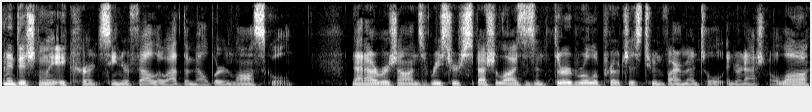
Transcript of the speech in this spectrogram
and additionally a current senior fellow at the Melbourne Law School. Natarajan's research specializes in third world approaches to environmental international law,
